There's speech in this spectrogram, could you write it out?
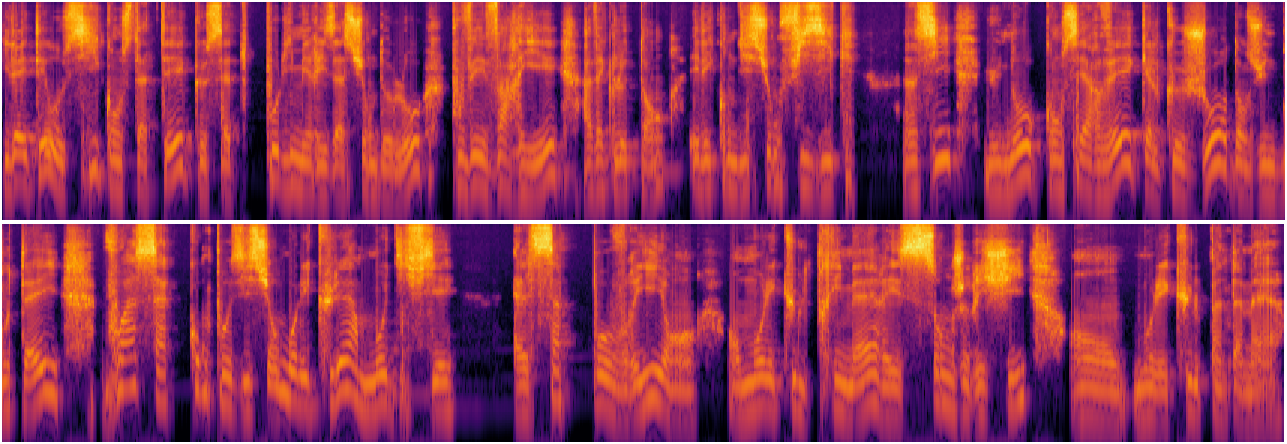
Il a été aussi constaté que cette polymérisation de l'eau pouvait varier avec le temps et les conditions physiques. Ainsi, une eau conservée quelques jours dans une bouteille voit sa composition moléculaire modifiée. elle s'appauvrit en, molécules trimères et s'enrichit en molécules pentamères.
